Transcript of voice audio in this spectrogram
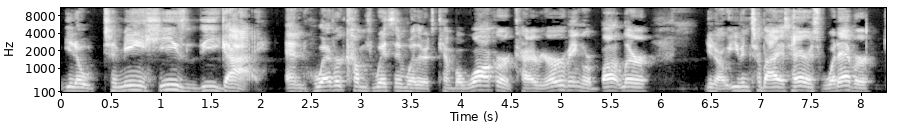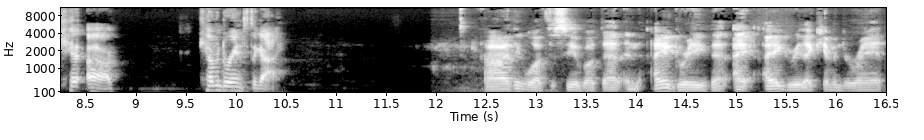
you know, to me, he's the guy. And whoever comes with him, whether it's Kemba Walker or Kyrie Irving or Butler, you know, even Tobias Harris, whatever, uh, Kevin Durant's the guy. Uh, I think we'll have to see about that. And I agree that I, I agree that Kevin Durant.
